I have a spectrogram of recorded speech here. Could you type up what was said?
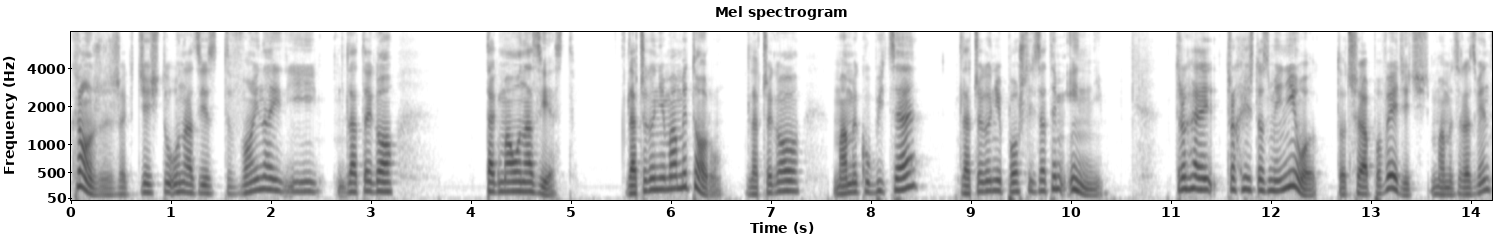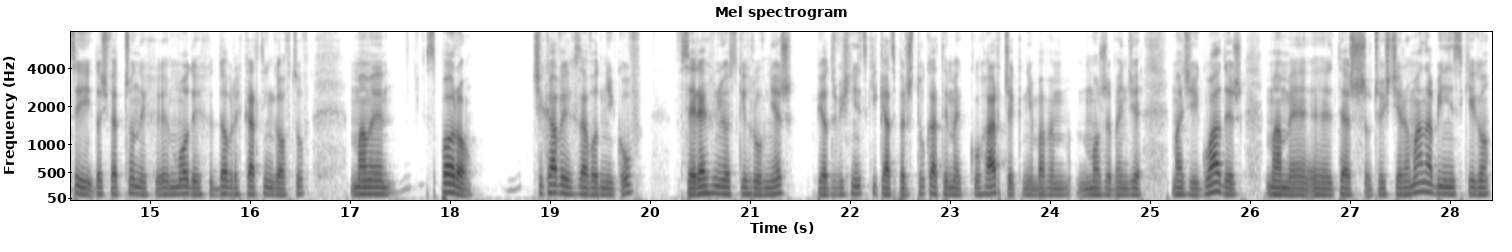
krąży, że gdzieś tu u nas jest wojna i, i dlatego tak mało nas jest. Dlaczego nie mamy toru? Dlaczego mamy Kubicę? Dlaczego nie poszli za tym inni? Trochę, trochę się to zmieniło, to trzeba powiedzieć. Mamy coraz więcej doświadczonych, y, młodych, dobrych kartingowców. Mamy sporo ciekawych zawodników, w seriach juniorskich również. Piotr Wiśnicki, Kacper Sztuka, Tymek Kucharczyk, niebawem może będzie Maciej Gładysz. Mamy y, też oczywiście Romana Bienińskiego.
